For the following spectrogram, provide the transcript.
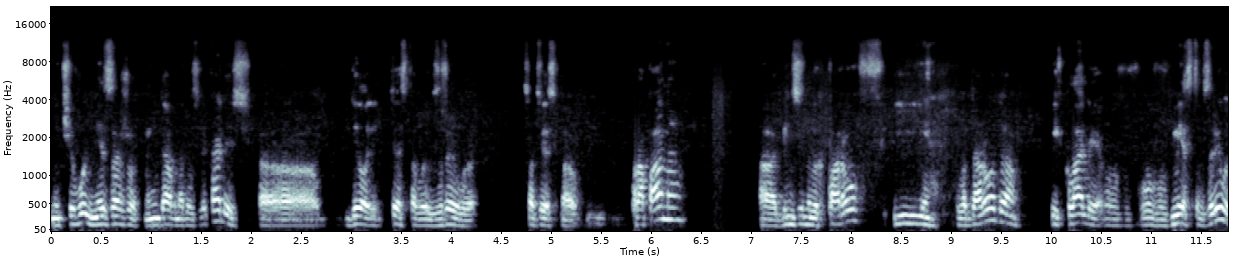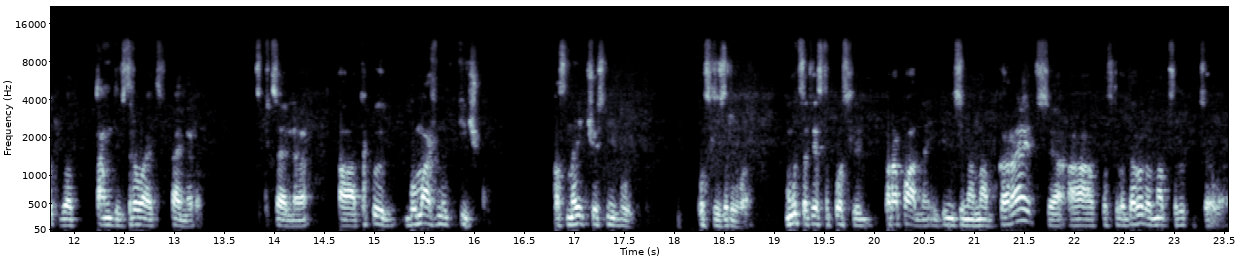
ничего не зажжет. Мы недавно развлекались, э, делали тестовые взрывы, соответственно, пропана, э, бензиновых паров и водорода и клали в место взрыва, туда, там, где взрывается камера специальную, а, такую бумажную птичку. Посмотреть, что с ней будет после взрыва. Вот, соответственно, после пропана и бензина она обгорает вся, а после водорода она абсолютно целая.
